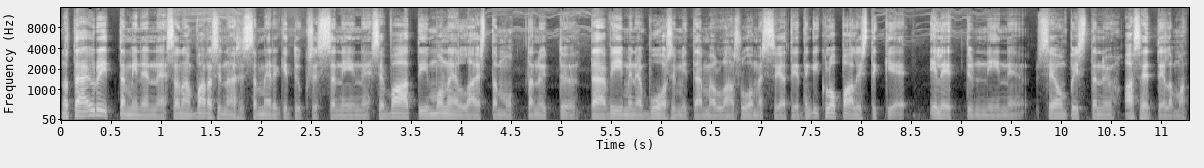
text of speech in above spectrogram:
No tämä yrittäminen sanan varsinaisessa merkityksessä, niin se vaatii monenlaista, mutta nyt tämä viimeinen vuosi, mitä me ollaan Suomessa ja tietenkin globaalistikin eletty, niin se on pistänyt asetelmat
